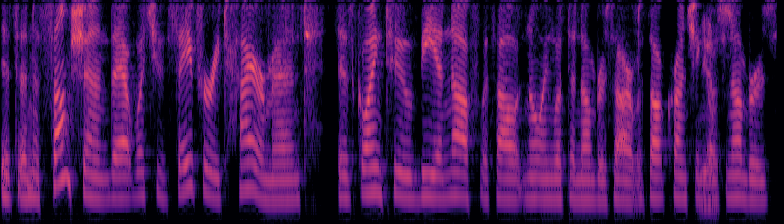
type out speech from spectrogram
it's an assumption that what you've saved for retirement is going to be enough without knowing what the numbers are, without crunching yes. those numbers.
